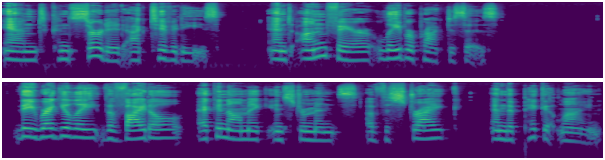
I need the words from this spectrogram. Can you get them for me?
and concerted activities and unfair labor practices. They regulate the vital economic instruments of the strike and the picket line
